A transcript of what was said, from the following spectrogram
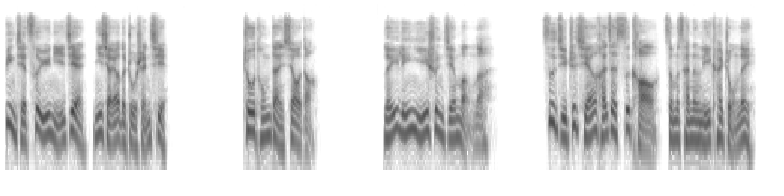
并且赐予你一件你想要的主神器。”周通淡笑道。雷灵一瞬间懵了，自己之前还在思考怎么才能离开种类，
